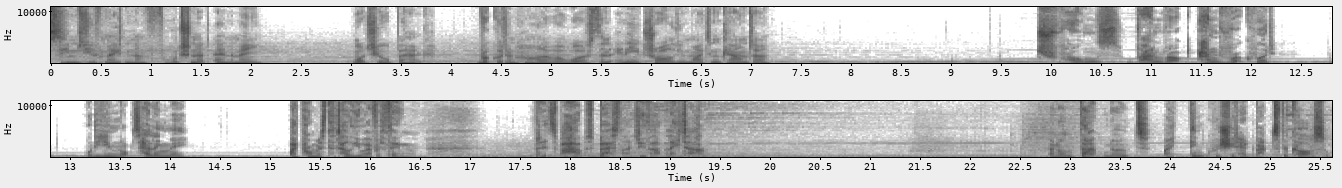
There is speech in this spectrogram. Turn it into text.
Seems you've made an unfortunate enemy. Watch your back. Rookwood and Harlow are worse than any troll you might encounter. Trolls, Ranrock, and Rookwood? What are you not telling me? I promise to tell you everything, but it's perhaps best I do that later. And on that note, I think we should head back to the castle.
